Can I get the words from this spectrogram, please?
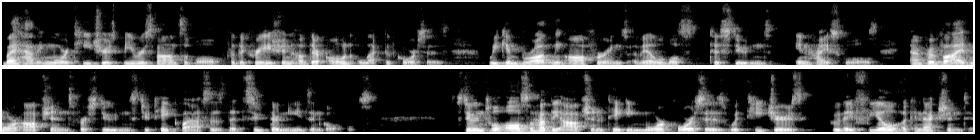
By having more teachers be responsible for the creation of their own elective courses, we can broaden the offerings available to students in high schools and provide more options for students to take classes that suit their needs and goals. Students will also have the option of taking more courses with teachers who they feel a connection to.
